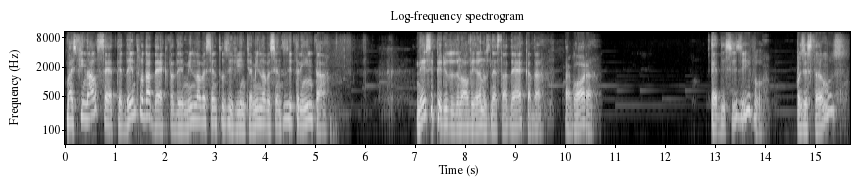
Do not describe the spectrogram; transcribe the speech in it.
Mas final 7, dentro da década de 1920 a 1930, nesse período de nove anos, nesta década, agora, é decisivo, pois estamos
